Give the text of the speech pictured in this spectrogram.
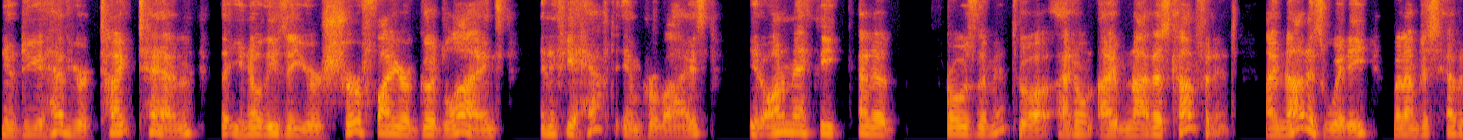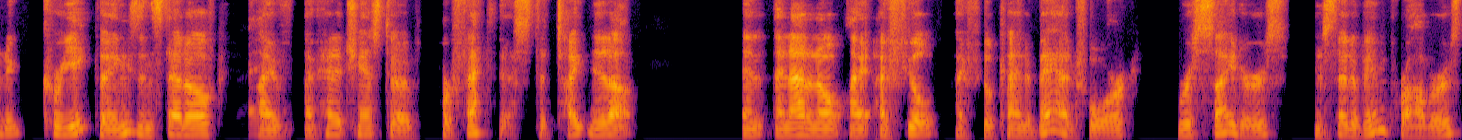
you know, do you have your tight 10 that you know these are your surefire good lines? And if you have to improvise, it automatically kind of throws them into a I don't I'm not as confident. I'm not as witty, but I'm just having to create things instead of I've I've had a chance to perfect this, to tighten it up. And and I don't know, I, I feel I feel kind of bad for reciters instead of improvers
